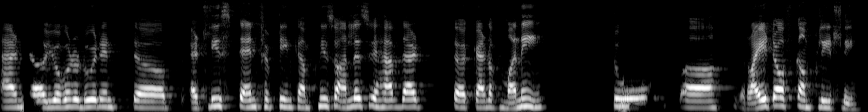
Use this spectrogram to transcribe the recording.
and uh, you're going to do it in uh, at least 10, 15 companies. So unless you have that uh, kind of money to uh, write off completely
